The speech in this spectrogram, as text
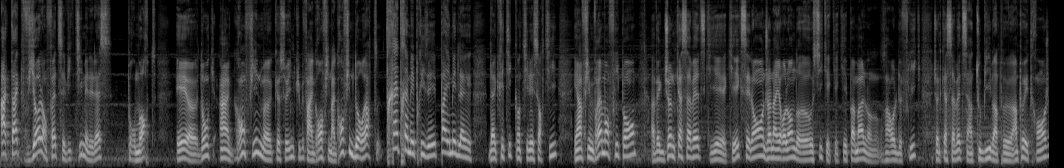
attaque, viole en fait ses victimes et les laisse pour mortes. Et euh, donc un grand film que ce Incubus, enfin un grand film, un grand film d'horreur très très méprisé, pas aimé de la, critique quand il est sorti, et un film vraiment flippant avec John Cassavetes qui est, qui est excellent, John Ireland euh, aussi qui est, qui est- pas mal dans, un rôle de flic. John Cassavetes c'est un toubib un peu, un peu étrange.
